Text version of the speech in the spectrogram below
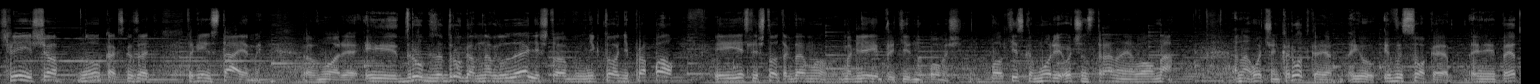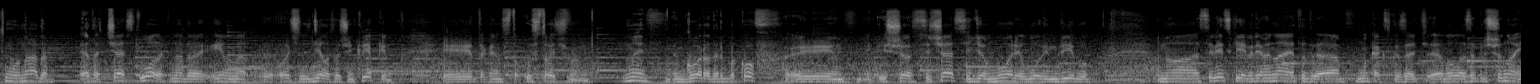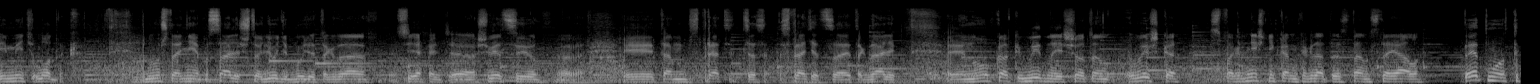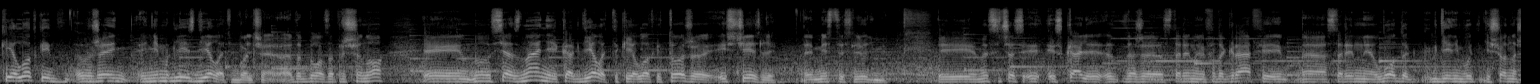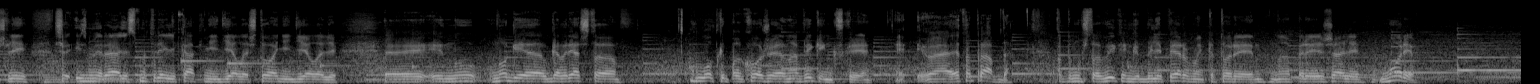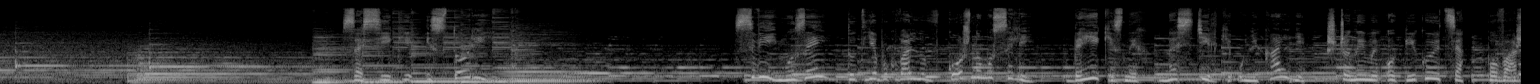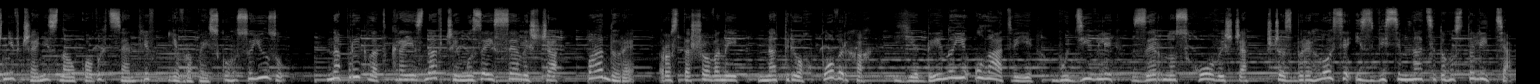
Шли еще, ну, как сказать, такими стаями в море. И друг за другом наблюдали, чтобы никто не пропал. И если что, тогда мы могли прийти на помощь. В Балтийском море очень странная волна. Она очень короткая и, и высокая. И поэтому надо, эта часть лодок надо именно э, очень, сделать очень крепким и таким ст- устойчивым. Мы город рыбаков, и еще сейчас идем в море, ловим рыбу. Но в советские времена это, э, ну как сказать, э, было запрещено иметь лодок. Потому что они опасались, что люди будут тогда съехать э, в Швецию э, и там спрятаться, спрятаться и так далее. Э, Ну, как видно, еще там вышка с пограничниками когда-то там стояла. Поэтому такие лодки уже не могли сделать больше. Это было запрещено. И, ну, все знания, как делать такие лодки, тоже исчезли э, вместе с людьми. И мы сейчас и- искали э, даже старинные фотографии, э, старинные лодок где-нибудь еще нашли, все измеряли, смотрели, как они делают, что они делали. Э, И, ну, многие говорят, что лодки похожие на викингские. И- и, а Это правда. Потому что викинги были первыми, которые ну, переезжали в море. Засіки історії. Свій музей тут є буквально в кожному селі. Деякі з них настільки унікальні, що ними опікуються поважні вчені з наукових центрів Європейського союзу. Наприклад, краєзнавчий музей селища Падоре розташований на трьох поверхах єдиної у Латвії будівлі зерносховища, що збереглося із 18 століття.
